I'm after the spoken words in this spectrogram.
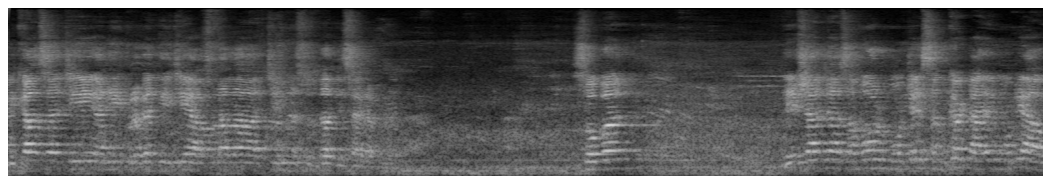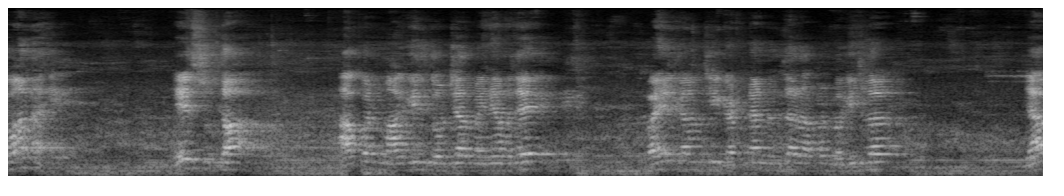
विकासाची आणि प्रगतीची आपल्याला चिन्ह सुद्धा दिसायला मिळत सोबत देशाच्या समोर मोठे संकट आहे मोठे आव्हान आहे. हे सुद्धा आपण मागील दोन चार महिन्यामध्ये पहलगामची घटनानंतर आपण बघितलं. या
